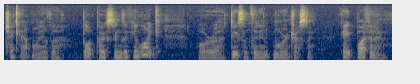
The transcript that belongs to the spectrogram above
check out my other blog postings if you like, or uh, do something more interesting. Okay, bye for now.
